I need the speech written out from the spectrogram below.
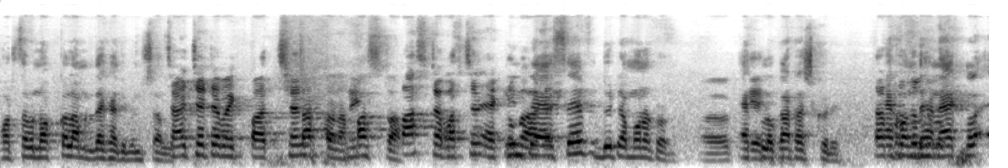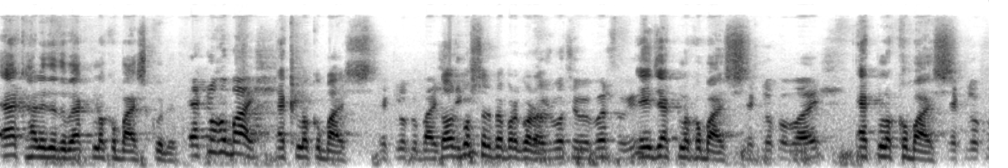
হোয়াটসঅ্যাপে নক করলে আমরা দেখা দিব ইনশাল্লাহ চার চারটা বাইক পাচ্ছেন চারটা না, পাঁচটা। পাঁচটা পাচ্ছেন এক লক্ষ এসএফ দুইটা মনোটন এক লক্ষ আঠাশ করে এখন দেখেন এক এক হারিয়ে দেবো এক লক্ষ বাইশ করে এক লক্ষ বাইশ এক লক্ষ বাইশ এক লক্ষ বাইশ দশ বছরের পেপার করা দশ বছর ব্যাপার এই যে এক লক্ষ বাইশ এক লক্ষ বাইশ এক লক্ষ বাইশ এক লক্ষ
